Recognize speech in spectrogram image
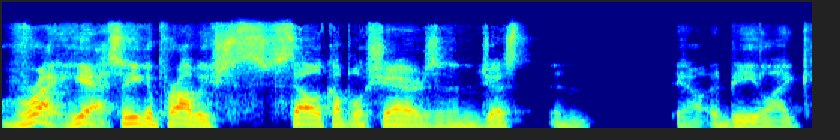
Right. Yeah. So you could probably sell a couple of shares and just, and you know, it'd be like,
